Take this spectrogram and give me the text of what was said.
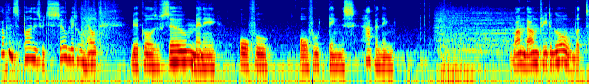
How can spiders with so little health be the cause of so many awful, awful things happening? One down, three to go, but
